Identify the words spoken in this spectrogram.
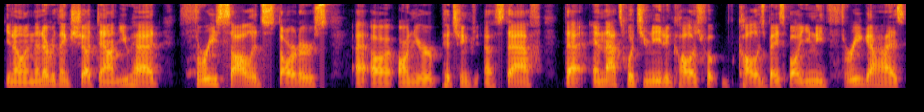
you know, and then everything shut down. You had three solid starters at, uh, on your pitching uh, staff that, and that's what you need in college college baseball. You need three guys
